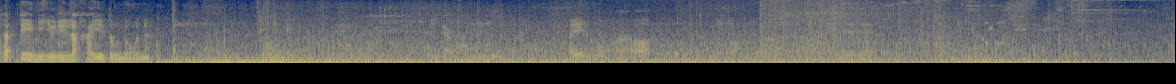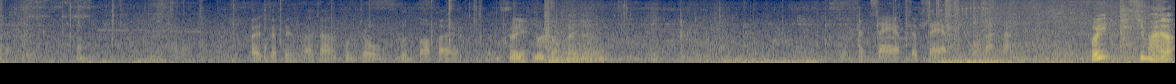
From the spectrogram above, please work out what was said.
ทัตตี้นี่อยู่นี่แล้วใครอยู่ตรงนู้นอะ เฮ้ยวงมาอ๋อนี่นี่ใคร จะเป็นอาจารย์โกโจรุ่นต่อไปเฮ้ยรูปต่อไปด้วยแซ่บแซ่บแซ่บโฟกัสอะเฮ้ยชิบหายแล้ว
